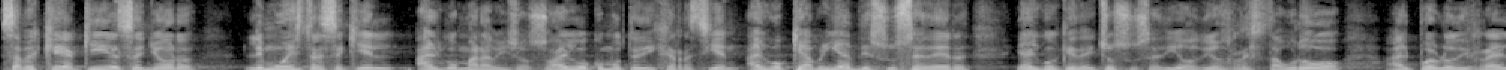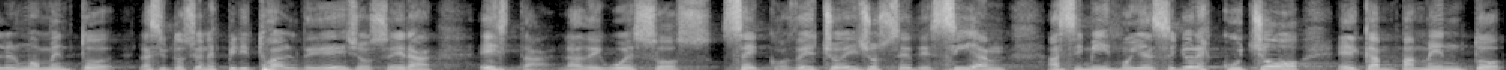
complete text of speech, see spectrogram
¿Sabes qué? Aquí el Señor le muestra a Ezequiel algo maravilloso, algo como te dije recién, algo que habría de suceder y algo que de hecho sucedió. Dios restauró al pueblo de Israel. En un momento la situación espiritual de ellos era esta, la de huesos secos. De hecho ellos se decían a sí mismos y el Señor escuchó el campamento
